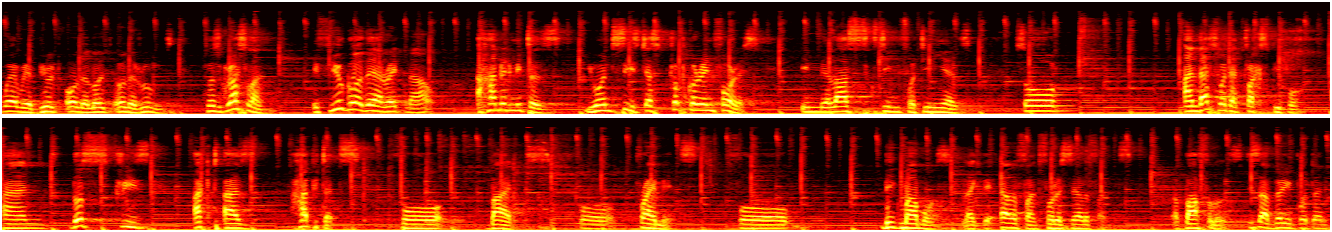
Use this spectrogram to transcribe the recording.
where we built all the lodge, all the rooms, it was grassland. If you go there right now, 100 meters, you won't see it's just tropical rainforest in the last 16, 14 years. So, and that's what attracts people. And those trees act as habitats for birds, for primates, for big mammals like the elephant, forest elephants, uh, buffaloes. These are very important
